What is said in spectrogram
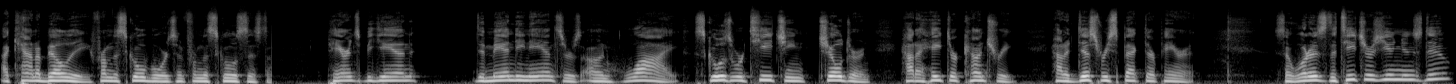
accountability from the school boards and from the school system. Parents began demanding answers on why schools were teaching children how to hate their country, how to disrespect their parent. So, what does the teachers' unions do?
